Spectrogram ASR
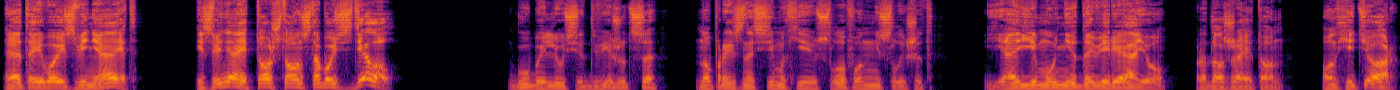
Это его извиняет? Извиняет то, что он с тобой сделал? Губы Люси движутся, но произносимых ею слов он не слышит. «Я ему не доверяю», — продолжает он. «Он хитер,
